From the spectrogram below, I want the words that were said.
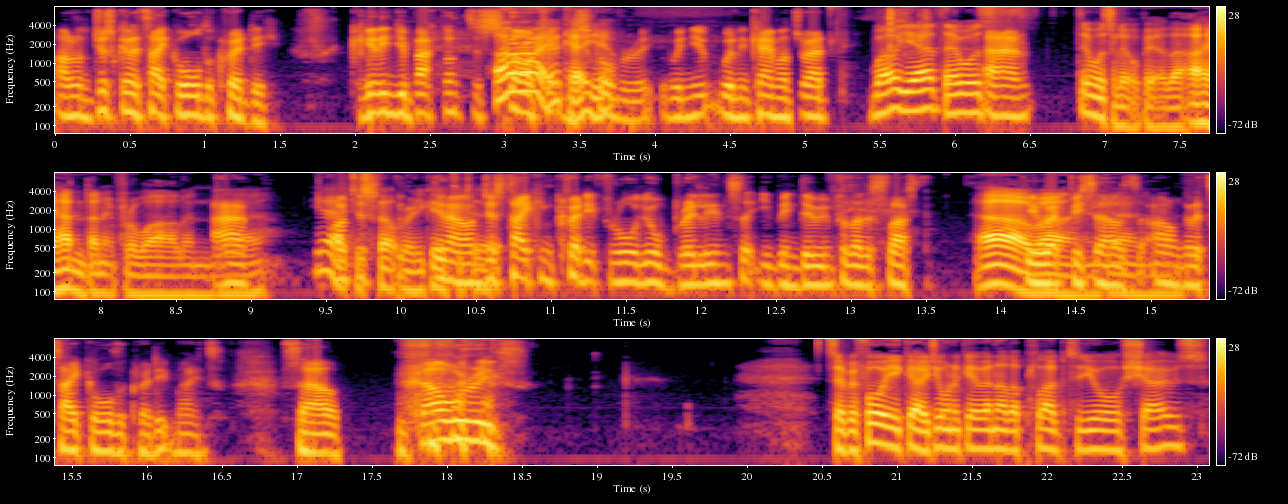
and I'm just going to take all the credit getting you back onto Star right, Trek okay, yeah. Discovery when you when it came onto ad. Well, yeah, there was And there was a little bit of that. I hadn't done it for a while, and And uh, yeah, I it just felt really good. You know, I'm just it. taking credit for all your brilliance that you've been doing for the last oh, episodes. yeah. I'm going to take all the credit, mate. So no worries. So before you go, do you want to give another plug to your shows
